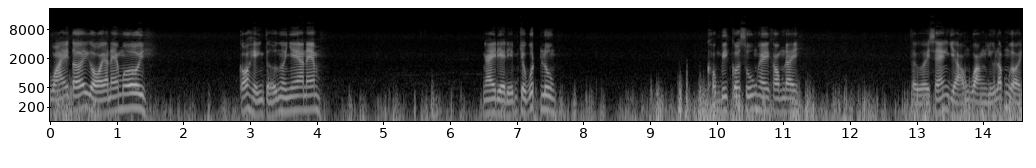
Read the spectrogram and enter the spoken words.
quái tới rồi, anh em ơi. Có hiện tượng rồi nha, anh em. Ngay địa điểm cho quýt luôn. Không biết có xuống hay không đây. Từ hồi sáng giờ ông quằn dữ lắm rồi.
